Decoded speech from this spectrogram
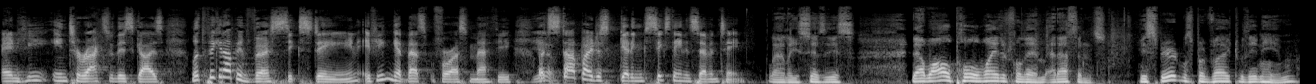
and he interacts with these guys. Let's pick it up in verse 16. If you can get that for us, Matthew. Let's start by just getting 16 and 17. Gladly says this. Now, while Paul waited for them at Athens, his spirit was provoked within him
